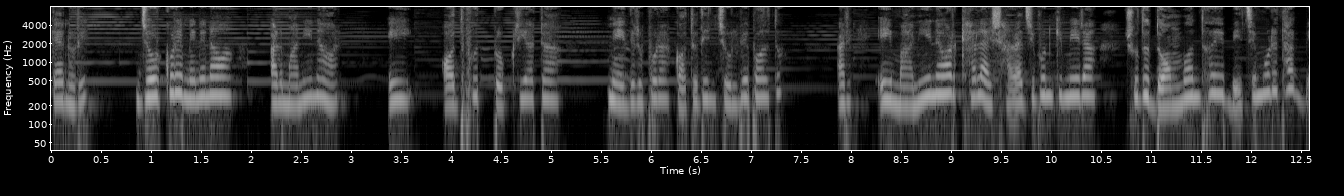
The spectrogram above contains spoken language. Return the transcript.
কেন রে? জোর করে মেনে নেওয়া আর মানিয়ে নেওয়ার এই অদ্ভুত প্রক্রিয়াটা মেয়েদের উপর আর কতদিন চলবে বলতো? আর এই মানিয়ে নেওয়ার খেলায় সারা জীবন কি মেয়েরা শুধু দমবন্ধ হয়ে বেঁচে মরে থাকবে?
